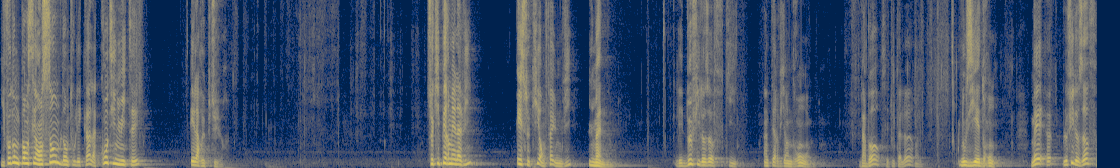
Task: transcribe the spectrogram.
Il faut donc penser ensemble, dans tous les cas, la continuité et la rupture. ce qui permet la vie et ce qui en fait une vie humaine. Les deux philosophes qui interviendront d'abord, c'est tout à l'heure, nous y aiderons. Mais euh, le philosophe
